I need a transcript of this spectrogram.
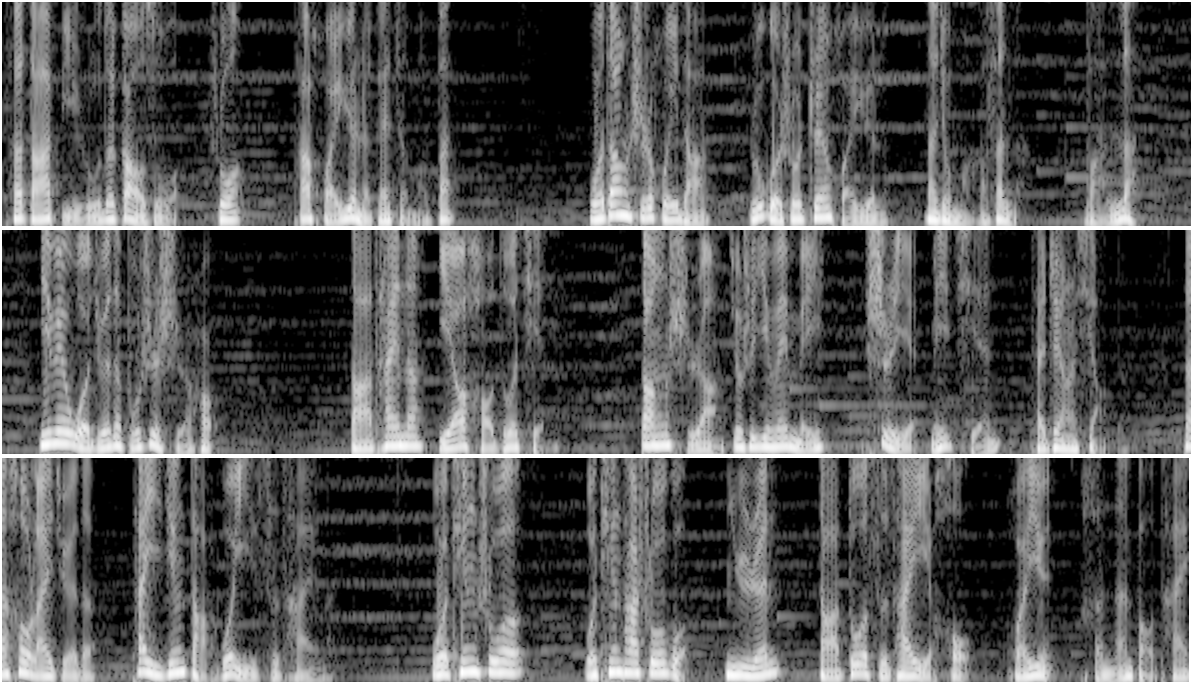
他打比如的告诉我说，她怀孕了该怎么办？我当时回答：如果说真怀孕了，那就麻烦了，完了，因为我觉得不是时候。打胎呢也要好多钱，当时啊就是因为没事业没钱才这样想的。但后来觉得他已经打过一次胎了。我听说，我听他说过，女人打多次胎以后怀孕很难保胎。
